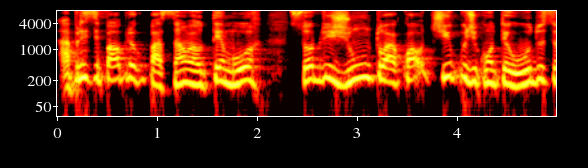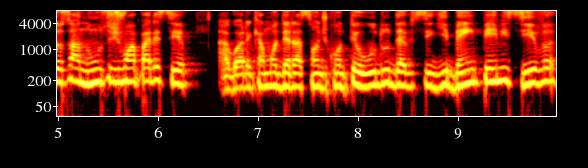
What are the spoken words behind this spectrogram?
A principal preocupação é o temor sobre junto a qual tipo de conteúdo seus anúncios vão aparecer, agora que a moderação de conteúdo deve seguir bem permissiva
